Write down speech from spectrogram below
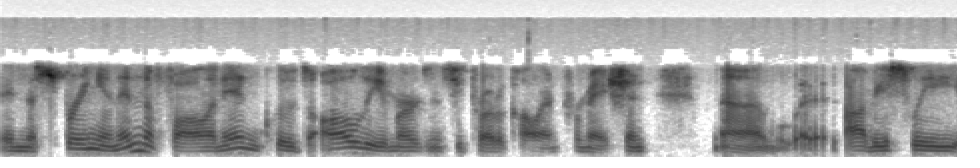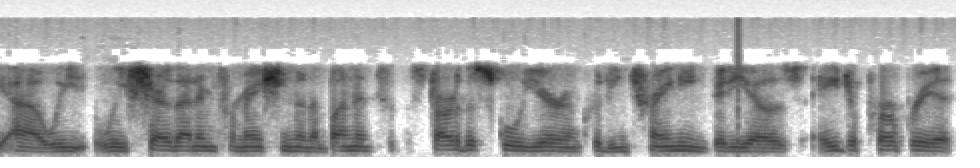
in the spring and in the fall, and it includes all the emergency protocol information. Uh, obviously, uh, we we share that information in abundance at the start of the school year, including training videos, age appropriate.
